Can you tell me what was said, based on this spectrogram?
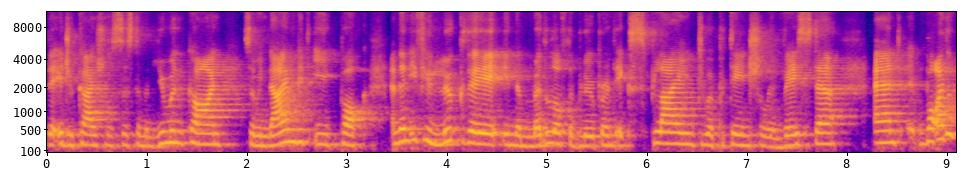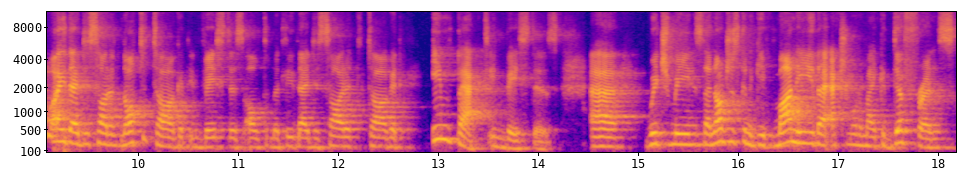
the educational system and humankind. So we named it EPOC. And then if you look there in the middle of the blueprint, explain to a potential investor. And by the way, they decided not to target investors ultimately. They decided to target impact investors, uh, which means they're not just going to give money, they actually want to make a difference.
